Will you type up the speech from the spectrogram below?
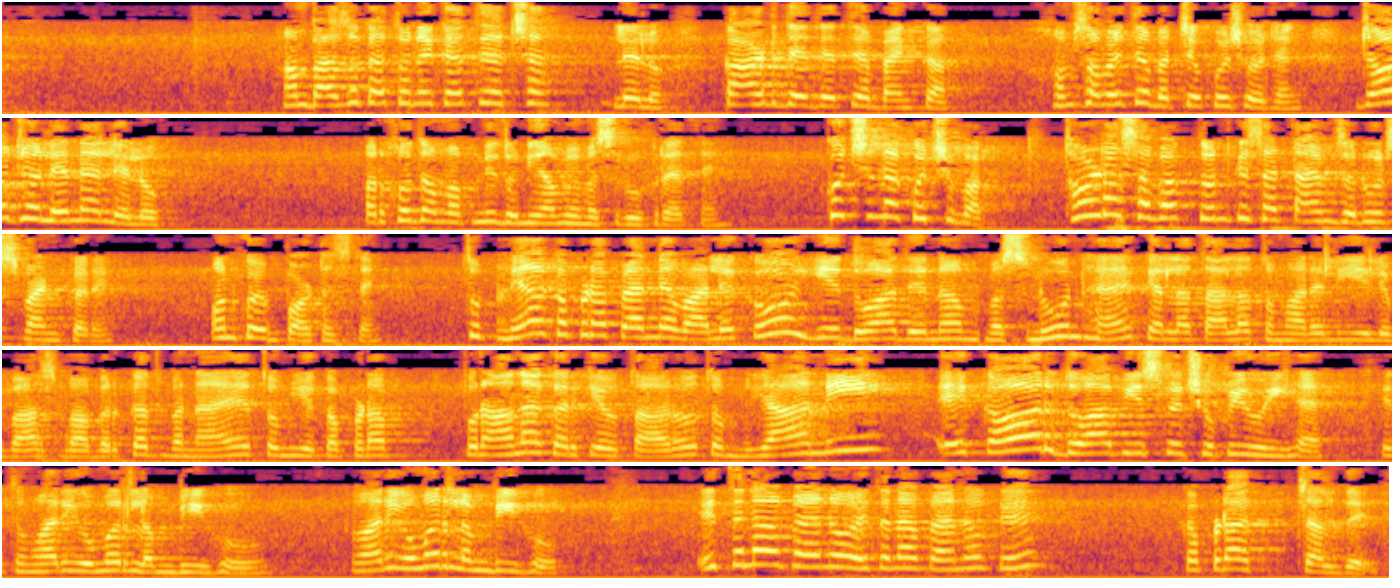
ہم بازو کا تو نہیں کہتے اچھا لے لو، کارڈ دے دیتے ہیں بینک کا۔ ہم سمجھتے ہیں بچے خوش ہو جائیں گے۔ جاؤ، جو لینا ہے لے لو۔ اور خود ہم اپنی دنیا میں مصروف رہتے ہیں۔ کچھ نہ کچھ وقت، تھوڑا سا وقت ان کے ساتھ ٹائم ضرور اسپینڈ کریں۔ ان کو امپورٹینس دیں۔ تو نیا کپڑا پہننے والے کو یہ دعا دینا مصنون ہے کہ اللہ تعالیٰ تمہارے لیے لباس بابرکت بنائے، تم یہ کپڑا پرانا کر کے اتارو، تم یعنی ایک اور دعا بھی اس میں چھپی ہوئی ہے کہ تمہاری عمر لمبی ہو۔ تمہاری عمر لمبی ہو۔ اتنا پہنو اتنا پہنو کہ کپڑا چل دے۔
